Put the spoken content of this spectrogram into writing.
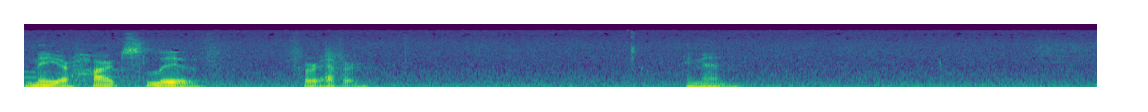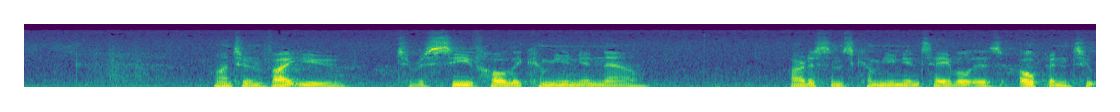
May your hearts live forever. Amen. I want to invite you to receive Holy Communion now. Artisan's communion table is open to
